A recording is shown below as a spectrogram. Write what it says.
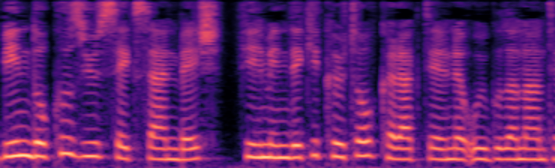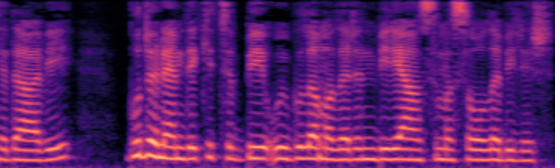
1985 filmindeki Kırtov karakterine uygulanan tedavi, bu dönemdeki tıbbi uygulamaların bir yansıması olabilir.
